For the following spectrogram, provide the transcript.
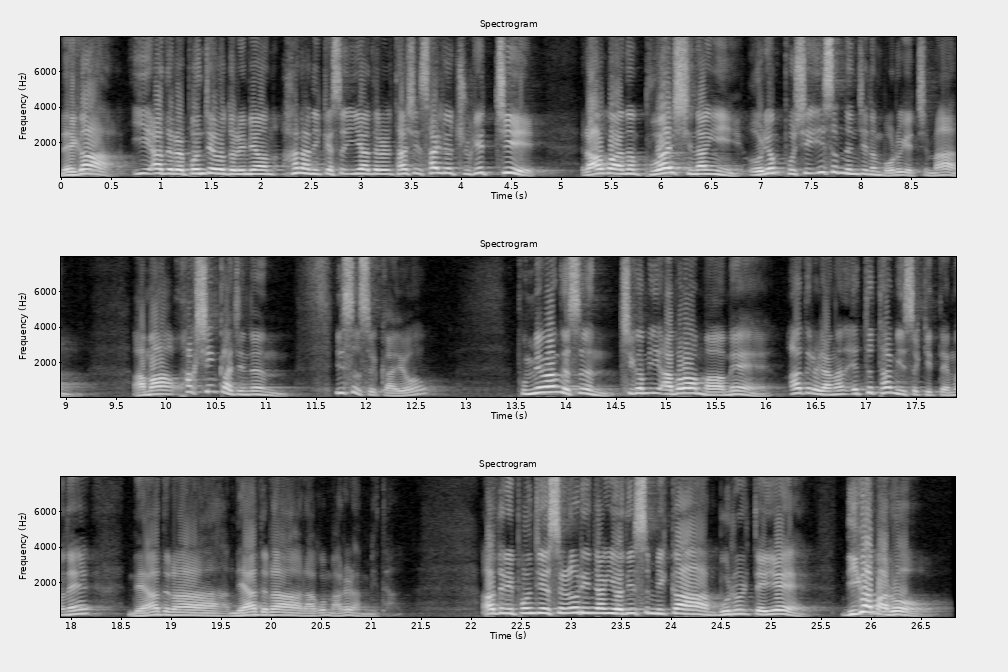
내가 이 아들을 번제로 드리면 하나님께서 이 아들을 다시 살려주겠지 라고 하는 부활 신앙이 어렴풋이 있었는지는 모르겠지만 아마 확신까지는 있었을까요? 분명한 것은 지금 이 아브라함 마음에 아들을 향한 애틋함이 있었기 때문에 내 아들아, 내 아들아 라고 말을 합니다. 아들이 번제에 쓸 어린 양이 어디 있습니까? 물을 때에 네가 바로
